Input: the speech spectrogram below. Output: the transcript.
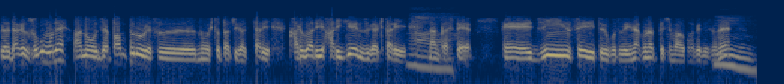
だけどそこもね、あのジャパンプロレスの人たちが来たり、カルガリーハリケーンズが来たりなんかして、えー、人員整理ということでいなくなってしまうわけですよね。うん、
